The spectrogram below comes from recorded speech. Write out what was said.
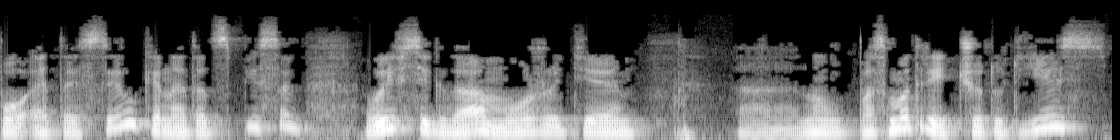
по этой ссылке на этот список, вы всегда можете ну, посмотреть, что тут есть,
